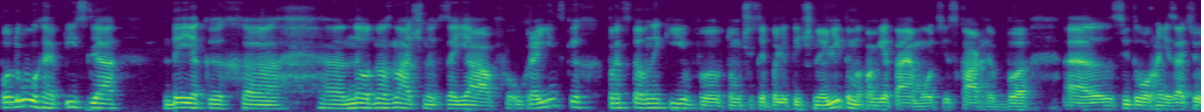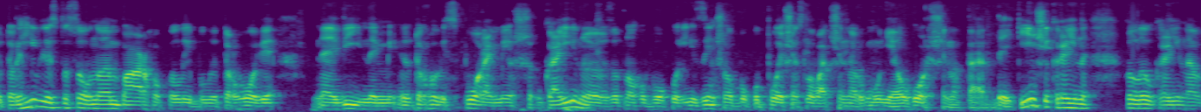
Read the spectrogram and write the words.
По-друге, після деяких е, е, неоднозначних заяв українських представників, е, в тому числі політичної еліти, ми пам'ятаємо ці скарги в світову організацію торгівлі стосовно ембарго, коли були торгові війни, торгові спори між Україною з одного боку і з іншого боку Польща, Словаччина, Румунія, Угорщина та деякі інші країни, коли Україна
